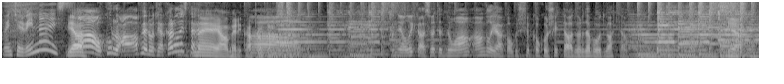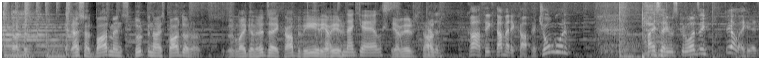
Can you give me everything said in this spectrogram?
Viņš ir vinnējis. Jā, Wow, kur apvienotajā karalistē? Nē, jā, Amerikā, protams. Ā, Man jau likās, vai tad no Ang- Anglijā kaut, kaut ko šitādu var dabūt gatavu. Jā, tā tad esot bārmenis, turpinājis pārdot, lai gan redzēja, ka abi vīri jau ir, Naģēlis. jau ir tādi. Tātad, kā tikt Amerikā pie čungura? Aizēju uz krodzi, pielaiet.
